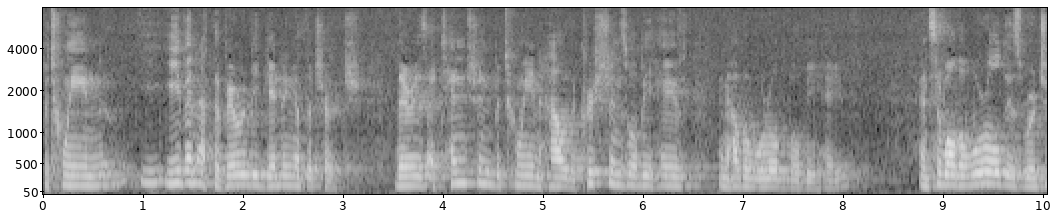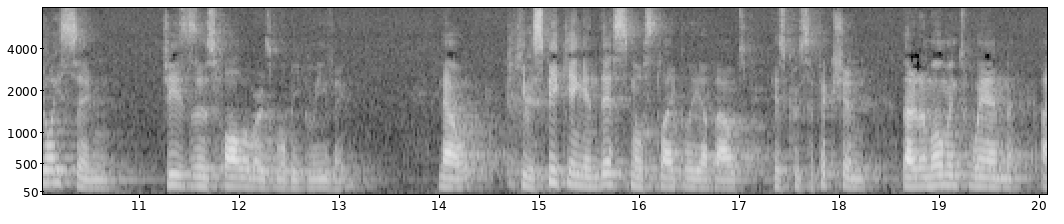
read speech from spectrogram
between, even at the very beginning of the church, there is a tension between how the Christians will behave and how the world will behave. And so while the world is rejoicing, Jesus' followers will be grieving. Now, he was speaking in this most likely about his crucifixion, that at a moment when uh,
